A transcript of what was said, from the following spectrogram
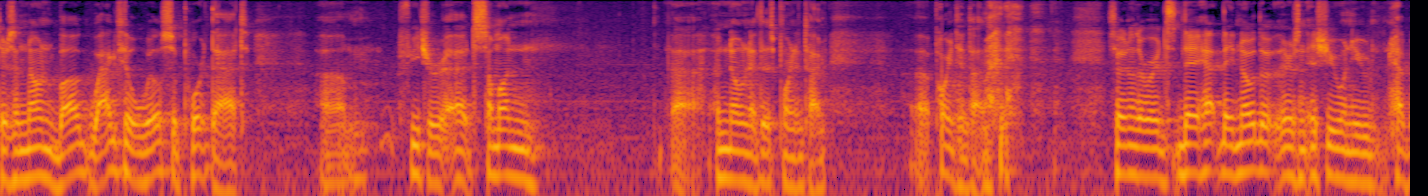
There's a known bug. Wagtail will support that um, feature at some un, uh, unknown at this point in time. Uh, point in time. so in other words, they have they know that there's an issue when you have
